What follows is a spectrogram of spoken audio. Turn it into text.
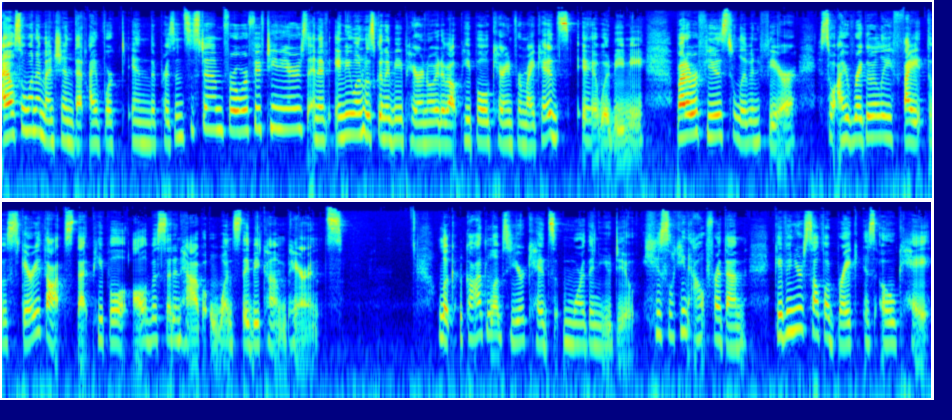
I also want to mention that I've worked in the prison system for over 15 years, and if anyone was going to be paranoid about people caring for my kids, it would be me. But I refuse to live in fear, so I regularly fight those scary thoughts that people all of a sudden have once they become parents. Look, God loves your kids more than you do. He's looking out for them. Giving yourself a break is okay.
